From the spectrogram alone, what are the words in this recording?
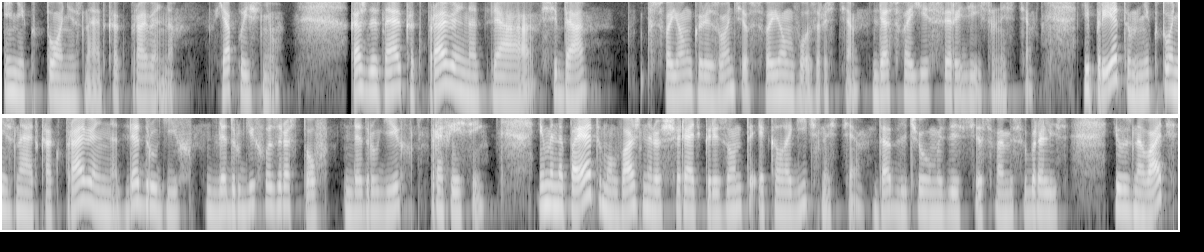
и никто не знает, как правильно. Я поясню. Каждый знает, как правильно для себя, в своем горизонте, в своем возрасте, для своей сферы деятельности. И при этом никто не знает, как правильно для других, для других возрастов, для других профессий. Именно поэтому важно расширять горизонты экологичности, да, для чего мы здесь все с вами собрались, и узнавать,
